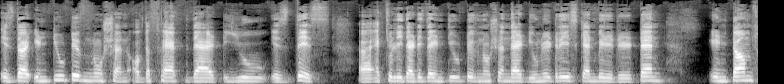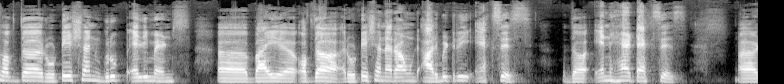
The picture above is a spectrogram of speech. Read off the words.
is the intuitive notion of the fact that u is this. Uh, actually, that is the intuitive notion that unitaries can be written in terms of the rotation group elements uh, by uh, of the rotation around arbitrary axis the n hat axis uh,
